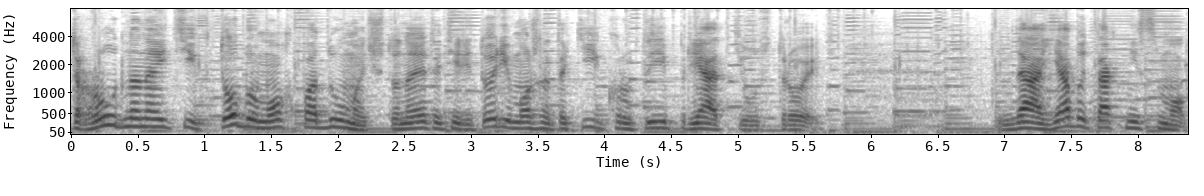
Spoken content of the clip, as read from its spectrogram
трудно найти. Кто бы мог подумать, что на этой территории можно такие крутые прятки устроить. Да, я бы так не смог.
